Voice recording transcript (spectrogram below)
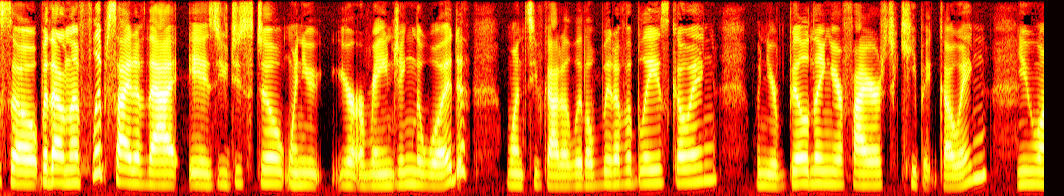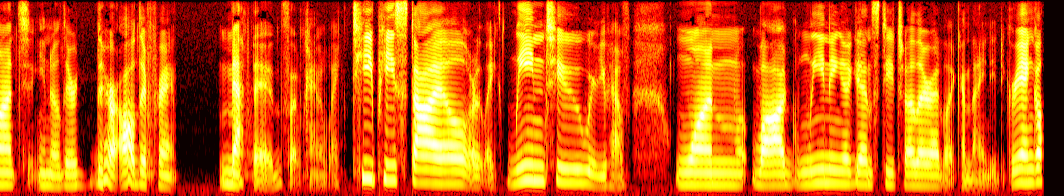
so, but then on the flip side of that is you do still, when you, you're arranging the wood, once you've got a little bit of a blaze going, when you're building your fires to keep it going, you want, you know, they're, they're all different methods of kind of like teepee style or like lean to, where you have one log leaning against each other at like a 90 degree angle.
